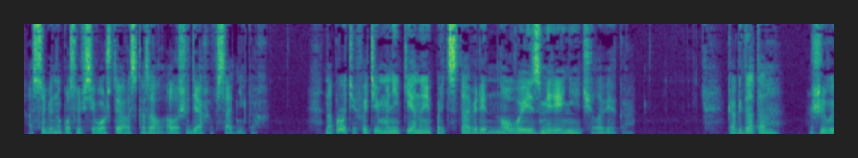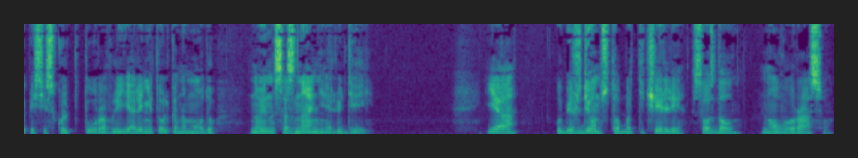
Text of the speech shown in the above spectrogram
особенно после всего, что я рассказал о лошадях и всадниках. Напротив, эти манекены представили новое измерение человека. Когда-то живопись и скульптура влияли не только на моду, но и на сознание людей. Я убежден, что Боттичелли создал новую расу,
